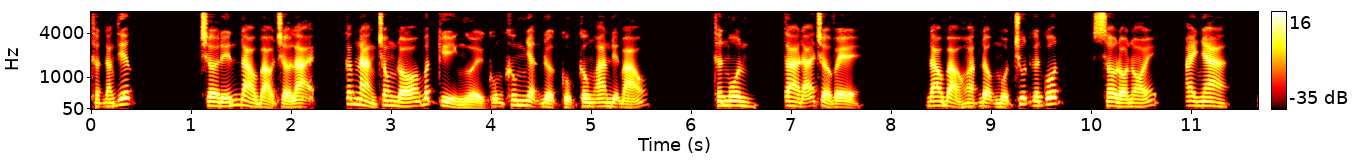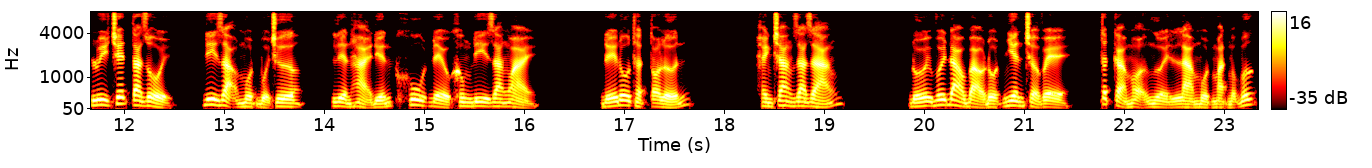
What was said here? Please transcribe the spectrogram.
thật đáng tiếc. Chờ đến đào bảo trở lại, các nàng trong đó bất kỳ người cũng không nhận được cục công an điện báo. Thân môn, ta đã trở về. Đào bảo hoạt động một chút gân cốt, sau đó nói, ai nha, lui chết ta rồi, đi dạo một buổi trưa, liền hải điến khu đều không đi ra ngoài. Đế đô thật to lớn. Hành trang ra dáng. Đối với đào bảo đột nhiên trở về, tất cả mọi người là một mặt một bức.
